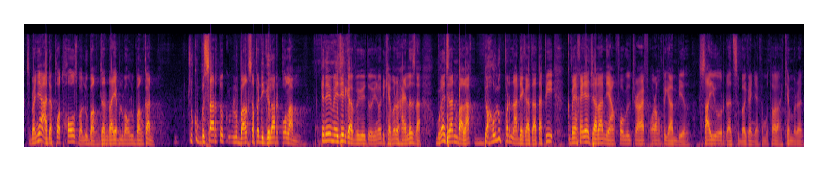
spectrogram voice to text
Sebenarnya ada potholes, bah, lubang. Jalan raya berlubang-lubang kan. Cukup besar tu lubang sampai digelar kolam. Can you imagine kan begitu? You know, di Cameron Highlands lah. Bukan jalan balak. Dahulu pernah dia kata. Tapi kebanyakannya jalan yang four wheel drive. Orang pergi ambil. Sayur dan sebagainya. Kamu tahu lah Cameron.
